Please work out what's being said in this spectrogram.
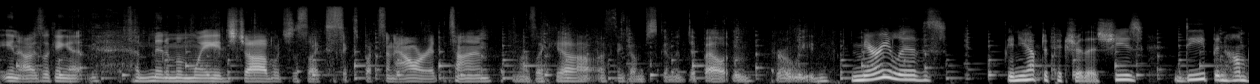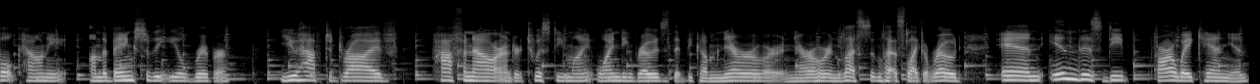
you know, I was looking at a minimum wage job, which is like six bucks an hour at the time. And I was like, yeah, I think I'm just going to dip out and grow weed. Mary lives and you have to picture this. She's deep in Humboldt County on the banks of the Eel River. You have to drive half an hour under twisty, winding roads that become narrower and narrower and less and less like a road. And in this deep, faraway canyon,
